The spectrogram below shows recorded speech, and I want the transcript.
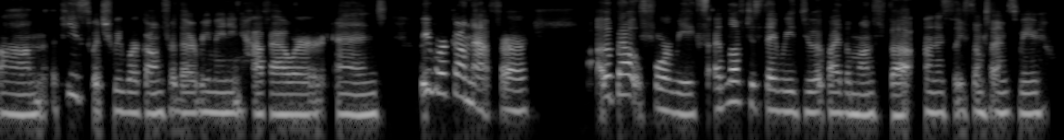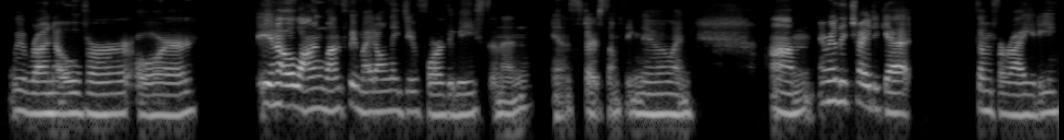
um, a piece, which we work on for the remaining half hour. And we work on that for about four weeks. I'd love to say we do it by the month, but honestly, sometimes we we run over or you know, a long month, we might only do four of the weeks and then you know start something new. And um I really try to get some variety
